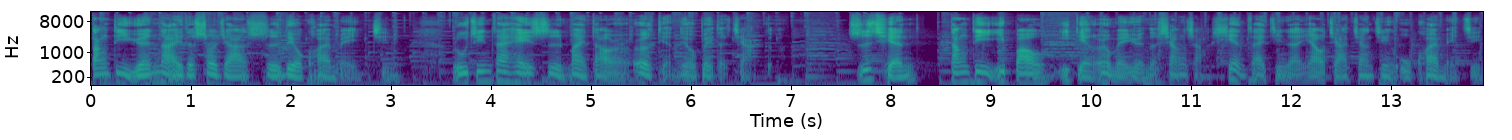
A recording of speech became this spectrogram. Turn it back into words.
当地原来的售价是六块美金。如今在黑市卖到了二点六倍的价格，之前当地一包一点二美元的香肠，现在竟然要价将近五块美金，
